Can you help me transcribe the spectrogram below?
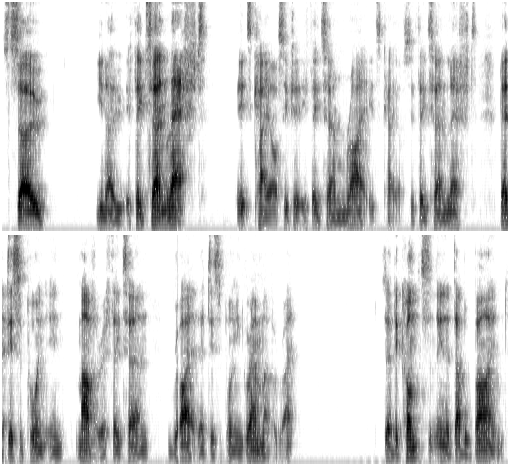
so you know if they turn left it's chaos. If, if they turn right, it's chaos. If they turn left, they're disappointing mother. If they turn right, they're disappointing grandmother, right? So they're constantly in a double bind.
